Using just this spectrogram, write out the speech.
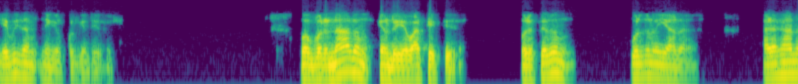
எவ்விதம் நீங்கள் கொள்கின்றீர்கள்? ஒவ்வொரு நாளும் என்னுடைய வாழ்க்கைக்கு ஒரு பெரும் உறுதுணையான அழகான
